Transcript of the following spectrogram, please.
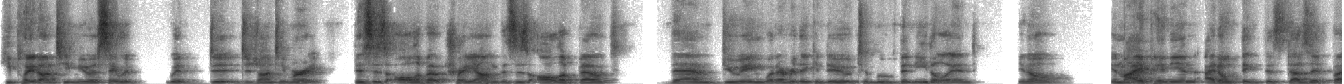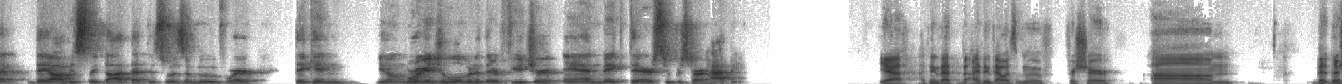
He played on Team USA with with De, Dejounte Murray. This is all about Trae Young. This is all about them doing whatever they can do to move the needle. And you know, in my opinion, I don't think this does it. But they obviously thought that this was a move where they can you know mortgage a little bit of their future and make their superstar happy. Yeah, I think that I think that was a move for sure. Um, they're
